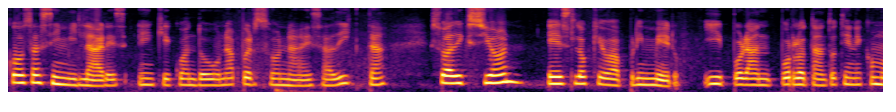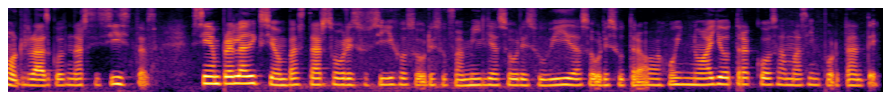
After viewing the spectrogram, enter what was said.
cosas similares en que cuando una persona es adicta, su adicción es lo que va primero y por, por, lo tanto tiene como rasgos narcisistas. Siempre la adicción va a estar sobre sus hijos, sobre su familia, sobre su vida, sobre su trabajo y no hay otra cosa más importante.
